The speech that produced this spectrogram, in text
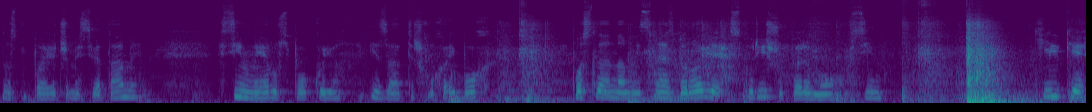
з наступаючими святами. Всім миру, спокою і затишку. Хай Бог после нам міцне здоров'я і скорішу перемогу. Всім тільки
